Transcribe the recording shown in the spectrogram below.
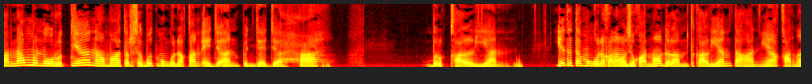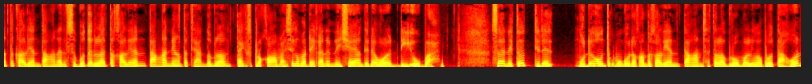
Karena menurutnya nama tersebut menggunakan ejaan penjajah berkalian. Ia tetap menggunakan nama Soekarno dalam tekalian tangannya karena tekalian tangannya tersebut adalah tekalian tangan yang tercantum dalam teks proklamasi kemerdekaan Indonesia yang tidak boleh diubah. Selain itu, tidak mudah untuk menggunakan tekalian tangan setelah berumur 50 tahun.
